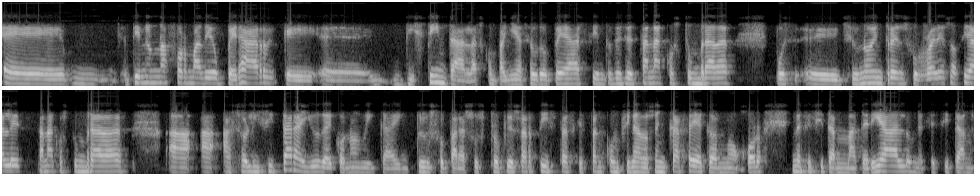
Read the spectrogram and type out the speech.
eh, mm, tienen una forma de operar que eh, distinta a las compañías europeas y entonces están acostumbradas, pues eh, si uno entra en sus redes sociales, están acostumbradas a, solicitar ayuda económica, incluso para sus propios artistas que están confinados en casa y que a lo mejor necesitan material o necesitan,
